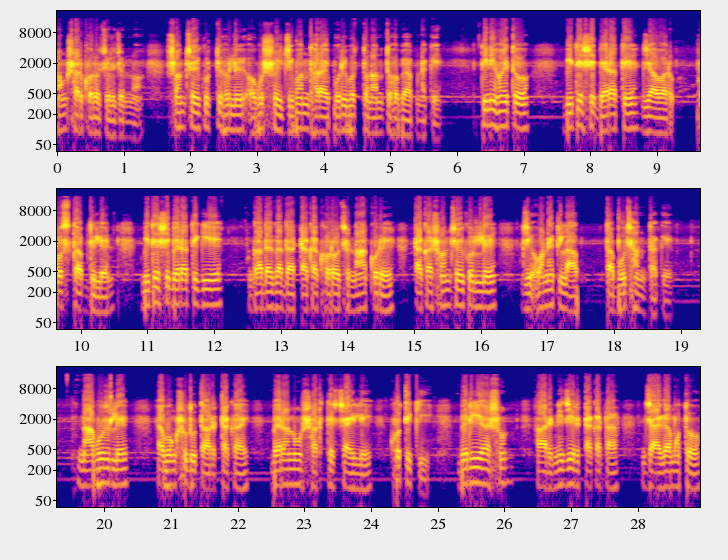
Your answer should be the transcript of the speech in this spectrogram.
সংসার খরচের জন্য। সঞ্চয় করতে হলে অবশ্যই জীবনধারায় পরিবর্তন আনতে হবে আপনাকে। তিনি হয়তো বিদেশে বেড়াতে যাওয়ার প্রস্তাব দিলেন। বিদেশে বেড়াতে গিয়ে গাদা গাদা টাকা খরচ না করে টাকা সঞ্চয় করলে যে অনেক লাভ তা বোঝান তাকে। না বুঝলে এবং শুধু তার টাকায় বেড়ানো সারতে চাইলে ক্ষতি কি? বেরিয়ে আসুন আর নিজের টাকাটা জায়গা মতো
